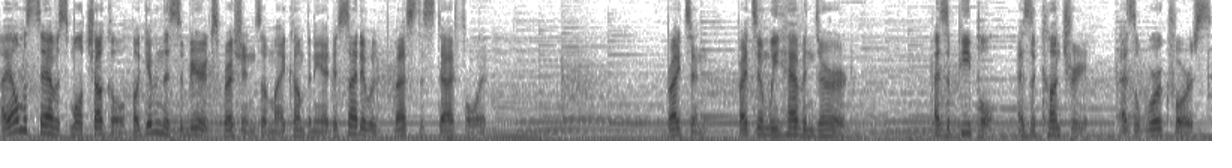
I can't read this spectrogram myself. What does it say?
I almost have a small chuckle, but given the severe expressions of my company, I decided it would be best to stifle it. Brighton, Brighton, we have endured. As a people, as a country, as a workforce,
